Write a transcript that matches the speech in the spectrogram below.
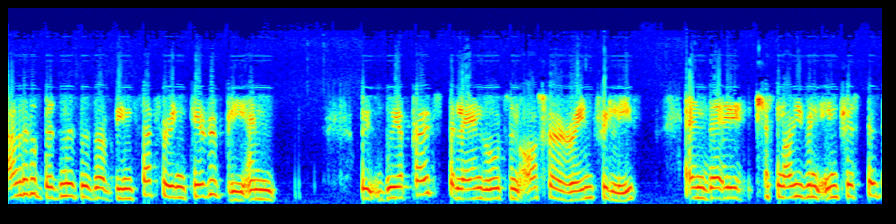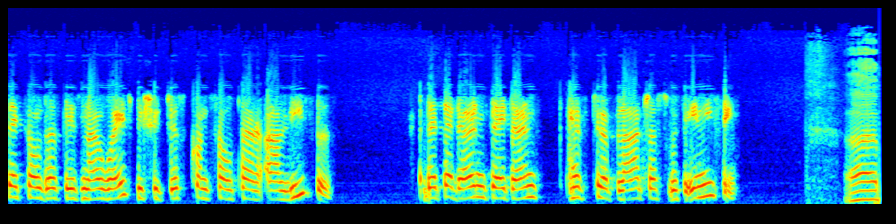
our little businesses have been suffering terribly. And we, we approached the landlords and asked for a rent relief, and they're just not even interested. They told us there's no ways we should just consult our, our leases. That they don't they don't have to oblige us with anything. Uh.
